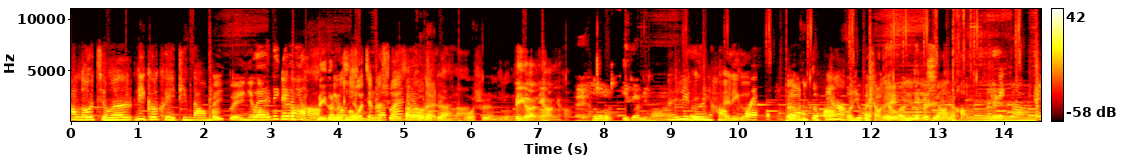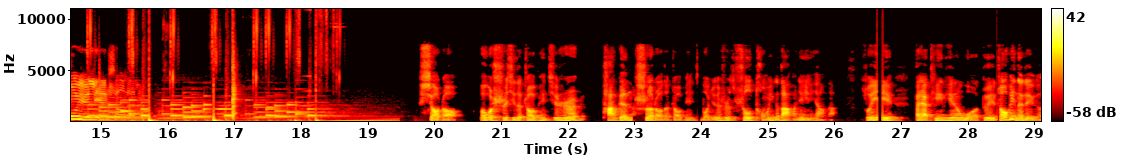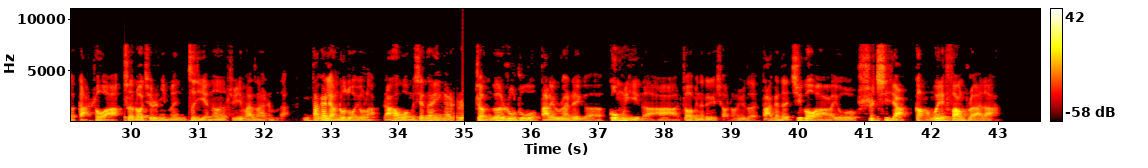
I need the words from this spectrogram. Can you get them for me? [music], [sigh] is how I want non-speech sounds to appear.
Hello，请问力哥可以听到吗？喂喂，你好，喂，力哥好，力哥能听到我简单说一下 Hello，来力哥，我是力哥，你好，你好。哎，Hello，力哥你好啊。哎，力哥你好。哎，力哥。Hello，力哥好。你好。我有个小小哎，力哥你好，你好。力哥，终于连上了。校招包括实习的招聘，其实它跟社招的招聘，我觉得是受同一个大环境影响的。所以大家听一听我对招聘的这个感受啊，社招其实你们自己也能举一反三什么的。你大概两周左右了，然后我们现在应该是整个入驻大连入川这个公益的啊招聘的这个小程序的大概的机构啊有十七家岗位放出来的，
